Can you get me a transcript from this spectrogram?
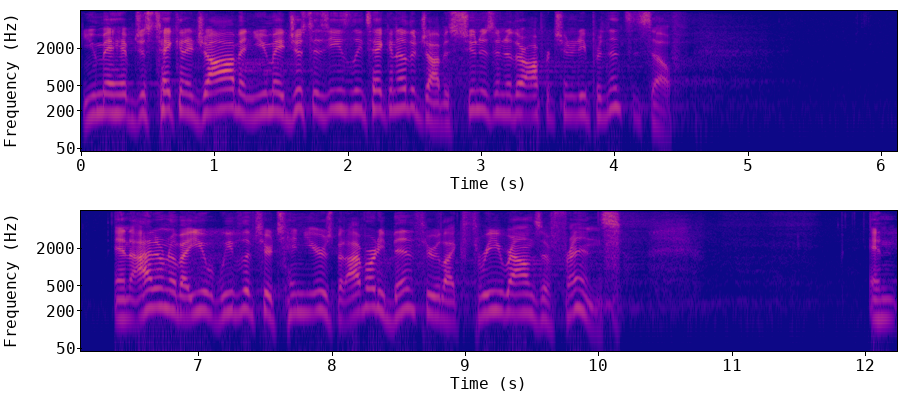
You may have just taken a job and you may just as easily take another job as soon as another opportunity presents itself. And I don't know about you, we've lived here 10 years, but I've already been through like three rounds of friends. And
